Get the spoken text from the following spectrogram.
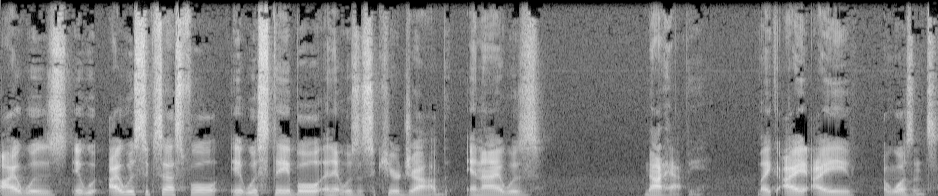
I was it w- I was successful, it was stable, and it was a secure job, and I was not happy. Like I I I wasn't.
